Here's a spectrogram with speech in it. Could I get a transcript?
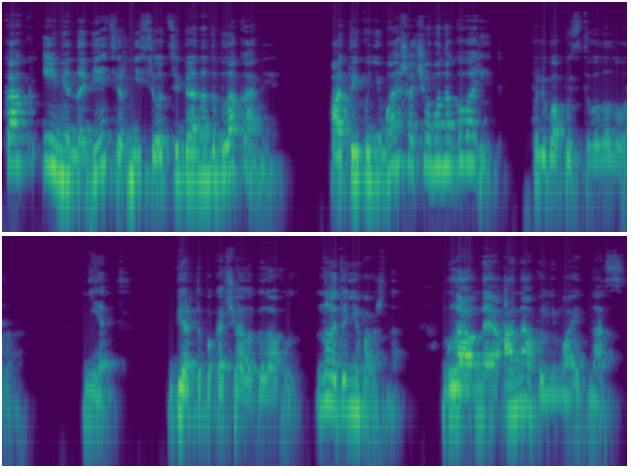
как именно ветер несет тебя над облаками? А ты понимаешь, о чем она говорит? Полюбопытствовала Лора. Нет, Берта покачала головой, но это не важно. Главное, она понимает нас.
